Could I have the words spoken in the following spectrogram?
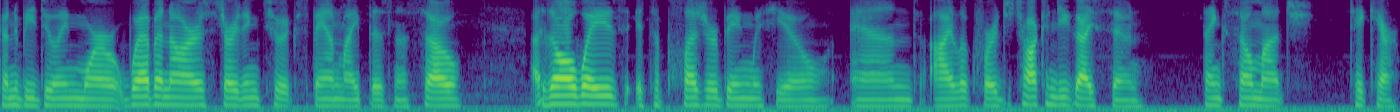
Going to be doing more webinars, starting to expand my business. So, as always, it's a pleasure being with you, and I look forward to talking to you guys soon. Thanks so much. Take care.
